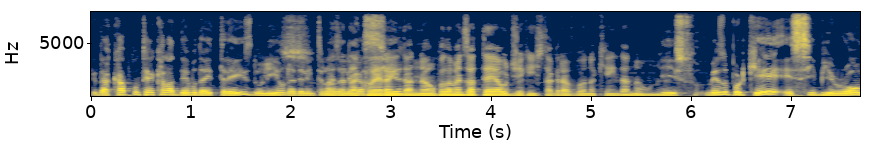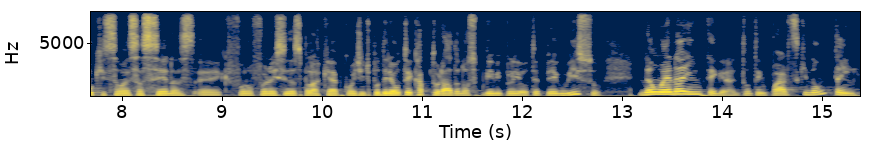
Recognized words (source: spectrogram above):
da Capcom tem aquela demo da E3 do Leon, né? Dele entrando Mas na a da delegacia. Claire ainda não, pelo menos até o dia que a gente tá gravando aqui ainda não, né? Isso. Mesmo porque esse B-roll, que são essas cenas é, que foram fornecidas pela Capcom, a gente poderia ou ter capturado o nosso gameplay ou ter pego isso, não é na íntegra. Então tem partes que não tem.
